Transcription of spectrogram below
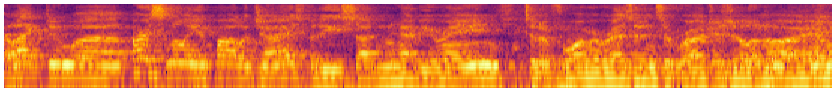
I'd like to uh, personally apologize for the sudden heavy rains to the former residents of Rogers, Illinois.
